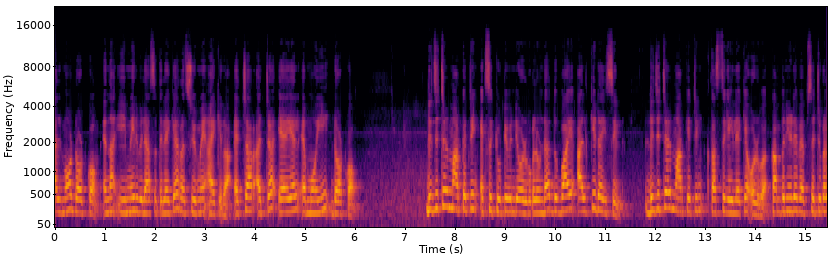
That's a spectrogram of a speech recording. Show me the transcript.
Almoe dot com എന്ന ഇമെയിൽ വിലാസത്തിലേക്ക് റെസ്യൂമെ അയയ്ക്കുക. H R at A L M O E dot com. Digital marketing എക്സിക്യൂട്ടീവിന്റെ ഒഴിവുകളുണ്ട്. ദുബായ് അൽക്കിഡൈസിൽ ഡിജിറ്റൽ മാർക്കറ്റിംഗ് തസ്തികയിലേക്ക് ഒഴിവ്. കമ്പനിയുടെ വെബ്സൈറ്റുകൾ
